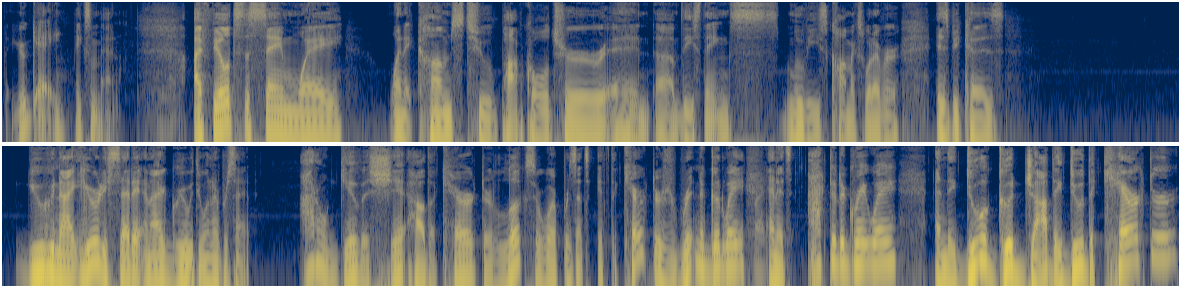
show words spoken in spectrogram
that you're gay makes them mad. I feel it's the same way when it comes to pop culture and uh, these things, movies, comics, whatever, is because you and I, you already said it, and I agree with you 100%. I don't give a shit how the character looks or what it presents. If the character is written a good way and it's acted a great way and they do a good job, they do the character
